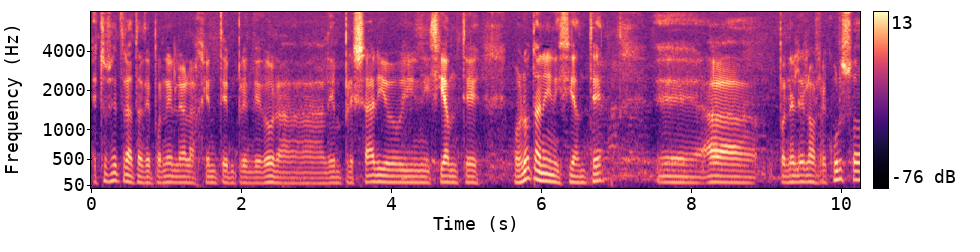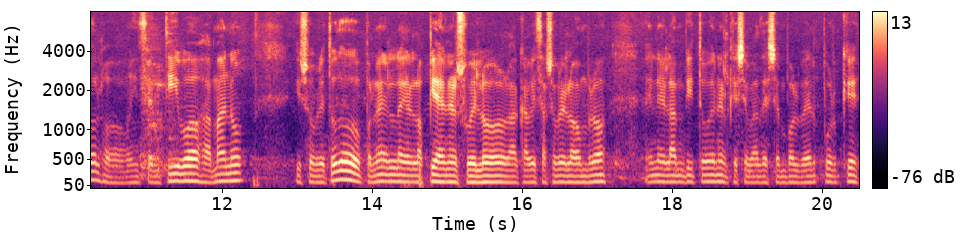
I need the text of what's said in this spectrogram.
Esto se trata de ponerle a la gente emprendedora, al empresario iniciante o no tan iniciante, eh, a ponerle los recursos, los incentivos a mano y sobre todo ponerle los pies en el suelo, la cabeza sobre los hombros en el ámbito en el que se va a desenvolver porque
